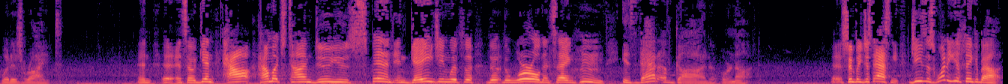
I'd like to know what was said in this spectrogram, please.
what is right. And, and so again, how, how much time do you spend engaging with the, the, the world and saying, hmm, is that of God or not? Uh, simply just asking, Jesus, what do you think about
